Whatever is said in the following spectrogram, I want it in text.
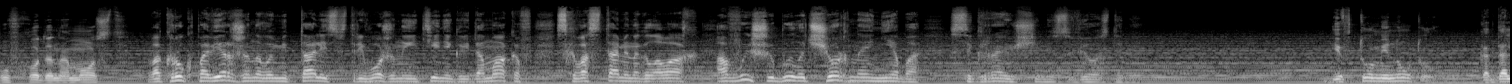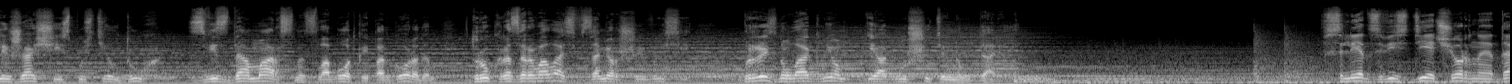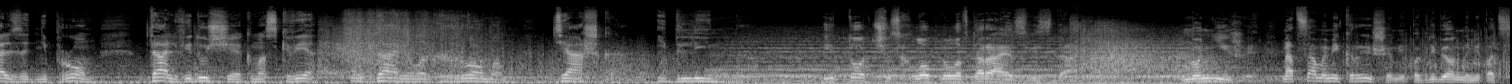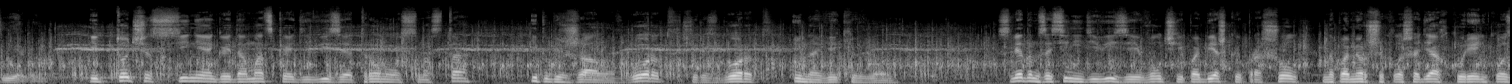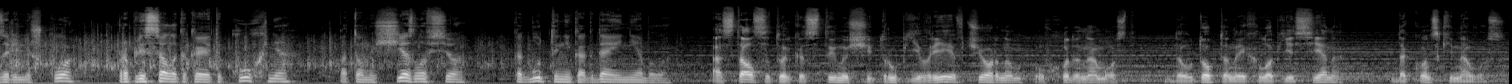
у входа на мост – Вокруг поверженного метались встревоженные тени гайдамаков с хвостами на головах, а выше было черное небо с играющими звездами. И в ту минуту, когда лежащий испустил дух, звезда Марс над Слободкой под городом вдруг разорвалась в замерзшей выси, брызнула огнем и оглушительно ударила. Вслед звезде черная даль за Днепром, даль, ведущая к Москве, ударила громом, тяжко и длинно. И тотчас хлопнула вторая звезда, но ниже, над самыми крышами, погребенными под снегом. И тотчас синяя гайдамацкая дивизия тронулась с моста и побежала в город, через город и навеки вон. Следом за синей дивизией волчьей побежкой прошел на померзших лошадях курень Козырь Лешко, проплясала какая-то кухня, потом исчезло все, как будто никогда и не было. Остался только стынущий труп еврея в черном у входа на мост, да утоптанные хлопья сена, да конский навоз.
